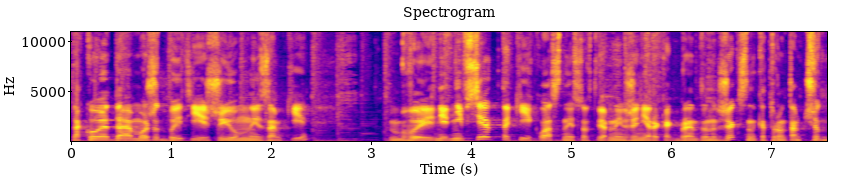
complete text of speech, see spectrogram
Такое, да, может быть. Есть же и умные замки. Вы не, не все такие классные софтверные инженеры, как Брэндон и Джексон, который там что-то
